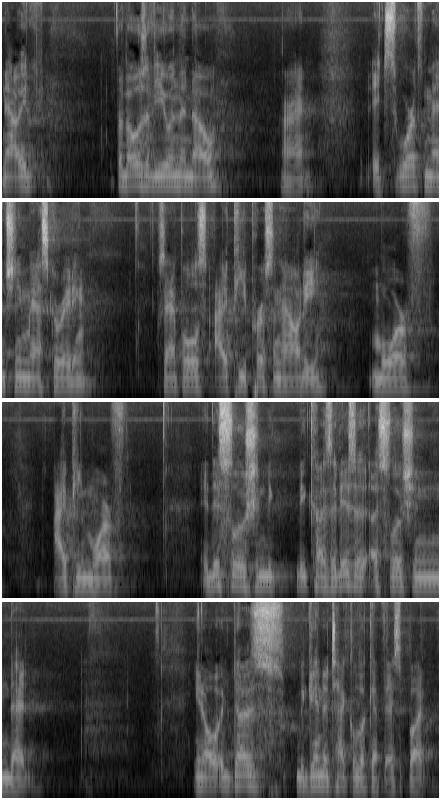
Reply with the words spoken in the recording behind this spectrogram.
Now, it, for those of you in the know, all right, it's worth mentioning masquerading. Examples: IP personality, morph, IP morph. In this solution, because it is a, a solution that, you know, it does begin to take a look at this, but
